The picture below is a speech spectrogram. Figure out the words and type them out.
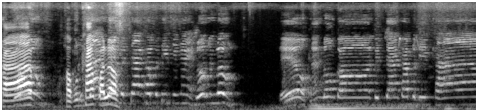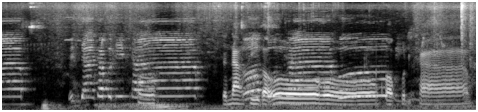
ครับขอบคุณครับก่อนเร็วเป็นจานข้าวประดิษฐ์ยังไงลงลงลงเร็วนั่งลงก่อนเป็นจานข้าวประดิษฐ์ครับ เป็นจานข้าวประดิษฐ์ครับ จะนั่งทีก็โอ้โหขอบคุณครับ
